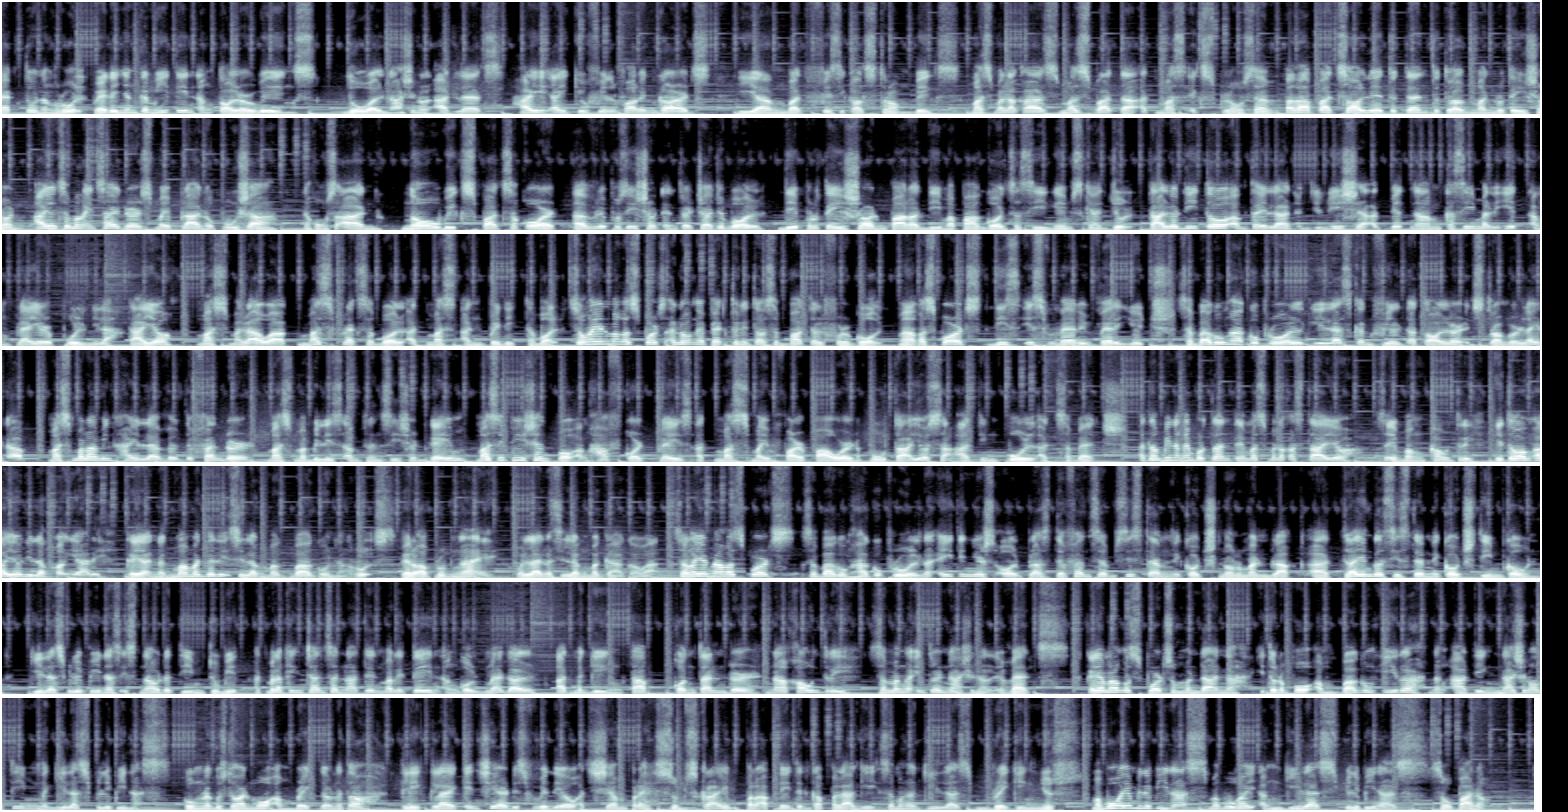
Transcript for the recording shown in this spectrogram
pinaka-epekto ng rule. Pwede niyang gamitin ang taller wings, dual national athletes, high IQ field foreign guards, young but physical strong bigs. Mas malakas, mas bata at mas explosive. Pangapat, solid to 10 to 12 man rotation. Ayon sa mga insiders, may plano po siya na kung saan no weak spot sa court, every position interchangeable, deep rotation para di mapagod sa SEA Games schedule. Talo dito ang Thailand, Indonesia at Vietnam kasi maliit ang player pool nila. Tayo, mas malawak, mas flexible at mas unpredictable. So ngayon mga sports, ano ang epekto nito sa battle for gold? Mga sports, this is very very huge. Sa bagong Hagop rule, Gilas can field a taller and stronger lineup, mas maraming high level defender, mas mabilis ang transition game, mas efficient po ang half-court plays at mas may firepower na po tayo sa ating pool at sa bench. At ang pinaka-importante, mas malakas tayo sa ibang country. Ito ang ayaw nilang mangyari, kaya nagmamadali silang magbago ng rules. Pero approve nga eh, wala na silang magagawa. So ngayon mga sports sa bagong Hagop rule na 18 years old plus defensive system ni Coach Norman Black at triangle system ni Coach Tim Cone, Gilas Pilipinas is now the team to beat at malaking tsansa natin ma-retain ang gold medal at maging top contender na country sa mga international events. Kaya mga sports sumanda na, ito na po ang bagong era ng ating national team na Gilas Pilipinas. Kung nagustuhan mo ang breakdown na to, click like and share this video at syempre subscribe para updated ka palagi sa mga Gilas breaking news. Mabuhay ang Pilipinas, mabuhay ang Gilas Pilipinas. So paano?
